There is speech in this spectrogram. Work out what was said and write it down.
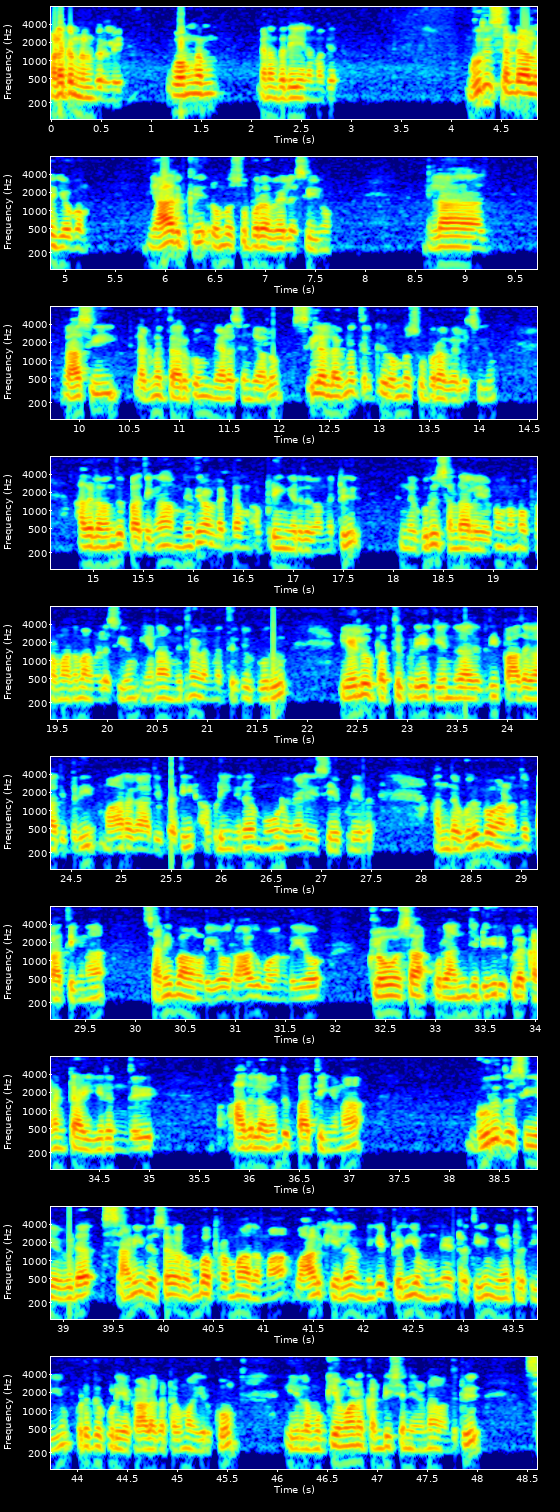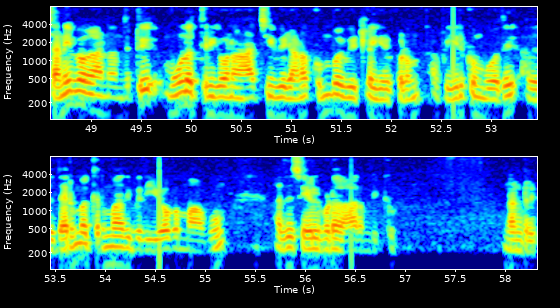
வணக்கம் நண்பர்களே. ஓம்கம் கணபதியே நமக்கு. குரு சண்டால யோகம் யாருக்கு ரொம்ப சூப்பராக வேலை செய்யும்? எல்லா ராசி லக்னத்தாருக்கும் வேலை செஞ்சாலும் சில லக்னத்திற்கு ரொம்ப சூப்பராக வேலை செய்யும். அதில் வந்து பார்த்திங்கன்னா மிதின லக்னம் அப்படிங்கிறது வந்துட்டு இந்த குரு சண்டால யோகம் ரொம்ப பிரமாதமாக வேலை செய்யும். ஏன்னா மிதின லக்னத்திற்கு குரு ஏழு பத்துக்குடிய கேந்திராதிபதி பாதகாதிபதி மாரகாதிபதி அப்படிங்கிற மூணு வேலையை செய்யக்கூடியவர். அந்த குரு பகவான் வந்து பார்த்தீங்கன்னா சனி பகவானுடையோ ராகு பகவானுடையோ க்ளோஸாக ஒரு அஞ்சு டிகிரிக்குள்ளே கனெக்ட் ஆகி இருந்து அதில் வந்து பார்த்தீங்கன்னா குரு தசையை விட சனி தசை ரொம்ப பிரமாதமாக வாழ்க்கையில் மிகப்பெரிய முன்னேற்றத்தையும் ஏற்றத்தையும் கொடுக்கக்கூடிய காலகட்டமாக இருக்கும். இதில் முக்கியமான கண்டிஷன் என்னென்னா வந்துட்டு சனி பகவான் வந்துட்டு மூலத்திரிகோண ஆட்சி வீடான கும்ப வீட்டில் இருக்கணும். அப்படி இருக்கும்போது அது தர்ம கர்மாதிபதி யோகமாகவும் அது செயல்பட ஆரம்பிக்கும். நன்றி.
